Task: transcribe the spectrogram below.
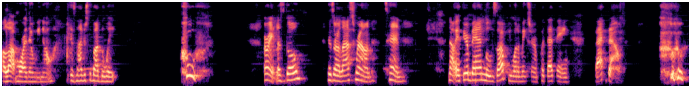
a lot more than we know. It's not just about the weight. Whew. All right, let's go. Here's our last round 10. Now, if your band moves up, you want to make sure and put that thing back down.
